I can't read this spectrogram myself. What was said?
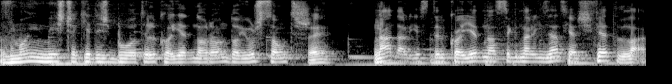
W moim mieście kiedyś było tylko jedno rondo, już są trzy. Nadal jest tylko jedna sygnalizacja świetlna.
